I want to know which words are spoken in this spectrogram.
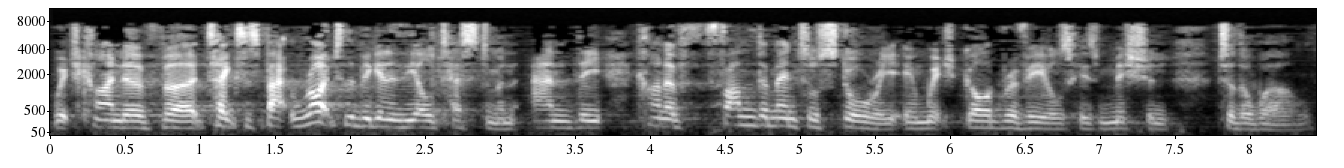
which kind of uh, takes us back right to the beginning of the Old Testament and the kind of fundamental story in which God reveals his mission to the world.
